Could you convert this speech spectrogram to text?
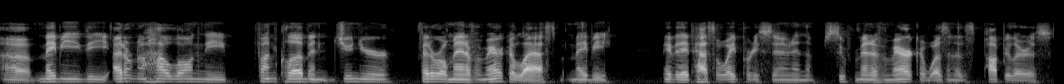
Uh, maybe the I don't know how long the Fun Club and Junior Federal Man of America last, but maybe maybe they pass away pretty soon, and the Superman of America wasn't as popular as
